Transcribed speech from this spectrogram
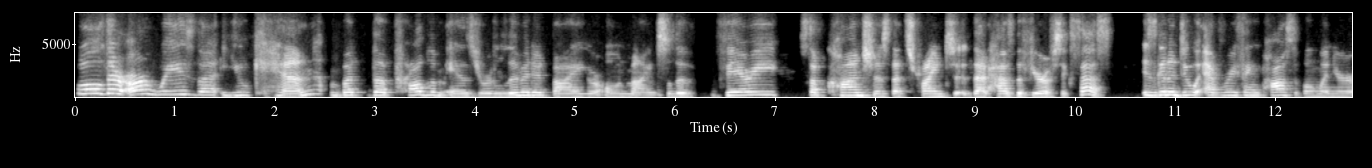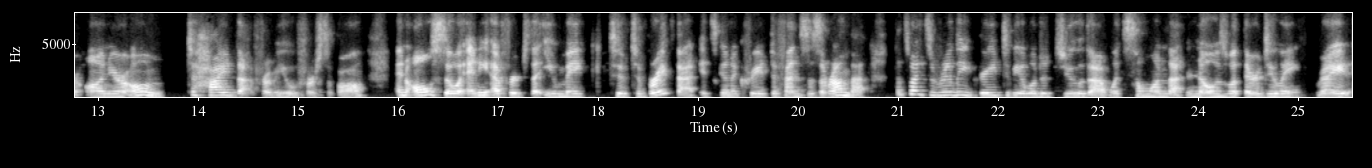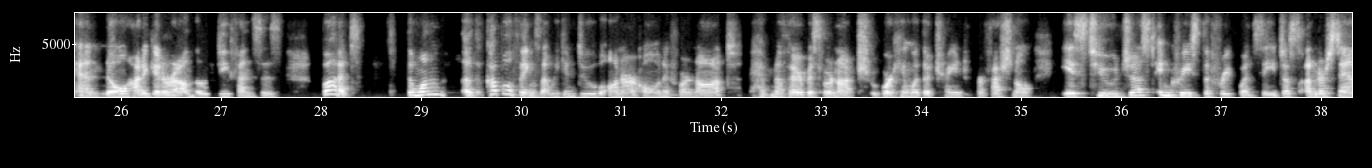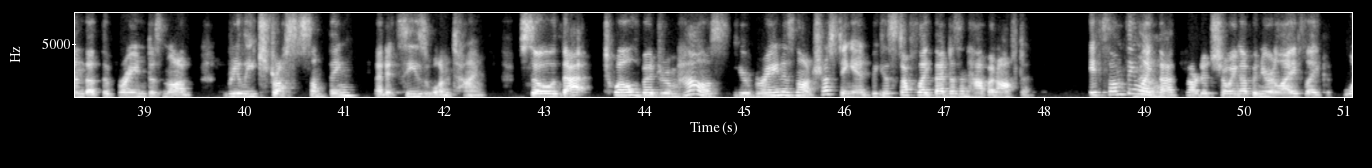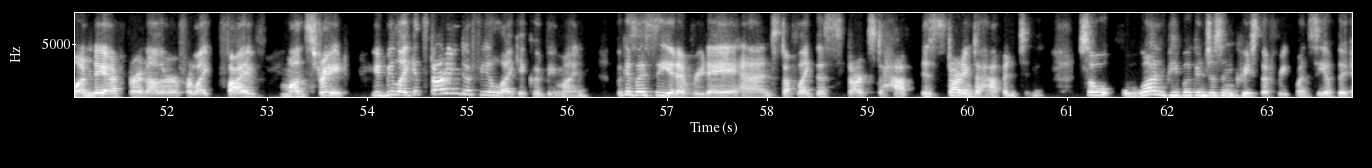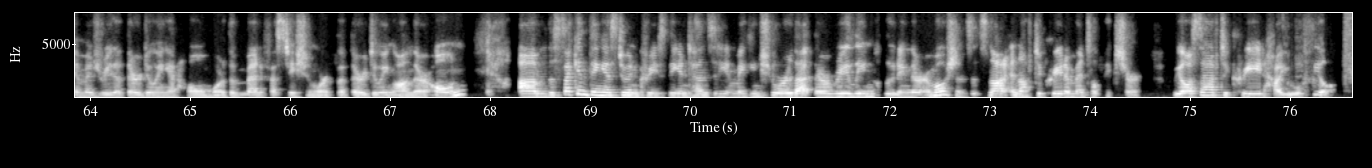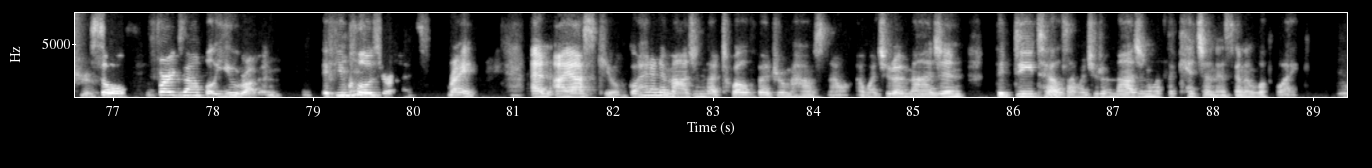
Well, there are ways that you can, but the problem is you're limited by your own mind. So the very subconscious that's trying to that has the fear of success is going to do everything possible when you're on your own to hide that from you first of all. And also any efforts that you make to to break that it's going to create defenses around that. That's why it's really great to be able to do that with someone that knows what they're doing right? And know how to get mm-hmm. around those defenses. But the one a couple of things that we can do on our own if we're not hypnotherapists we're not working with a trained professional is to just increase the frequency just understand that the brain does not really trust something that it sees one time so that 12 bedroom house, your brain is not trusting it because stuff like that doesn't happen often. If something no. like that started showing up in your life like one day after another for like 5 months straight, you'd be like it's starting to feel like it could be mine because I see it every day and stuff like this starts to happen is starting to happen to me. So one, people can just increase the frequency of the imagery that they're doing at home or the manifestation work that they're doing on their own. Um, the second thing is to increase the intensity and making sure that they're really including their emotions. It's not enough to create a mental picture. We also have to create how you will feel. True. So, for example, you, Robin, if you mm-hmm. close your eyes, right? And I ask you, go ahead and imagine that 12 bedroom house now. I want you to imagine the details. I want you to imagine what the kitchen is going to look like.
